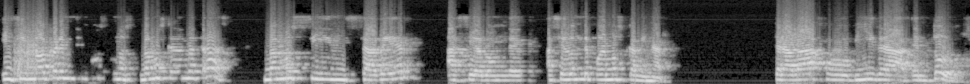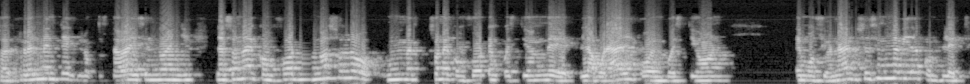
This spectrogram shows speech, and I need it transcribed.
Y si no aprendemos, nos vamos quedando atrás. Vamos sin saber hacia dónde, hacia dónde podemos caminar trabajo, vida, en todo. O sea, realmente lo que estaba diciendo Angie, la zona de confort no es solo una zona de confort en cuestión de laboral o en cuestión emocional, o sea, es una vida completa.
